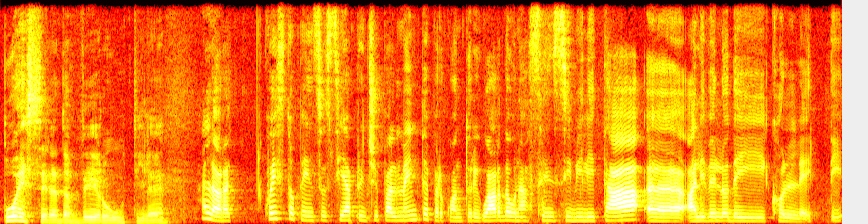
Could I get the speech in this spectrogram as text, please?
Può essere davvero utile? Allora, questo penso sia principalmente per quanto riguarda una sensibilità eh, a livello dei colletti.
